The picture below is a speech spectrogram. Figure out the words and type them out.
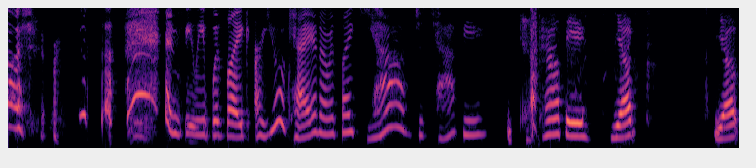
after and Philippe was like, Are you okay? And I was like, Yeah, I'm just happy. Just happy. Yep, yep,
